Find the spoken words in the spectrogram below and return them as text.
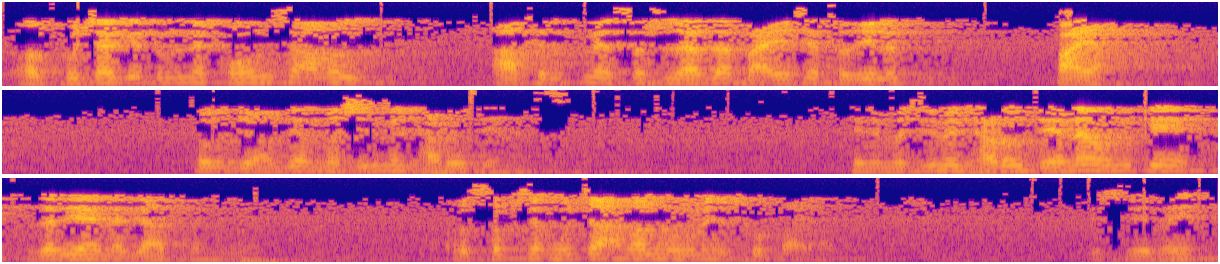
اور پوچھا کہ تم نے کون سا عمل آخرت میں سب سے زیادہ باعث فضیلت پایا۔ تو جواب دیا مسجد میں جھاڑو دینا۔ یعنی مسجد میں جھاڑو دینا ان کے ذریعہ نجات بن گیا۔ اور سب سے اونچا عمل انہوں نے اس کو پایا۔ اس لیے بھائی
